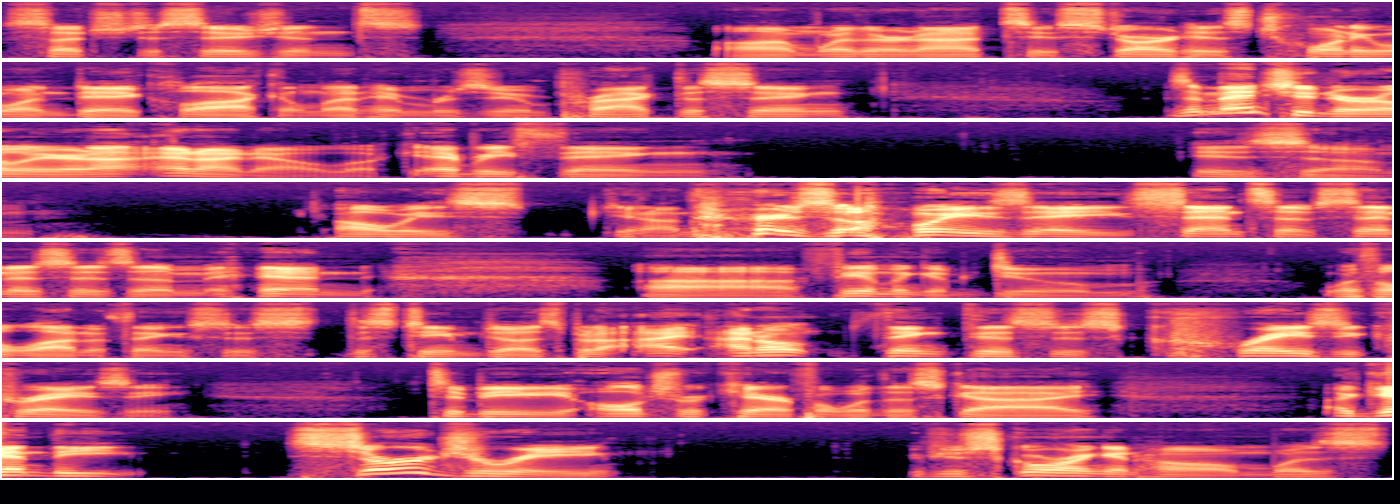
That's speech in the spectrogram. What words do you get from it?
such decisions on whether or not to start his 21 day clock and let him resume practicing. As I mentioned earlier, and I, and I know, look, everything is um, always, you know, there's always a sense of cynicism and uh, feeling of doom with a lot of things this, this team does. But I, I don't think this is crazy, crazy to be ultra careful with this guy. Again, the surgery, if you're scoring at home, was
